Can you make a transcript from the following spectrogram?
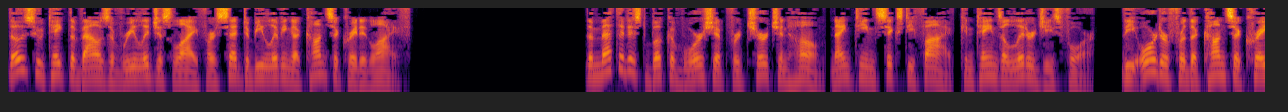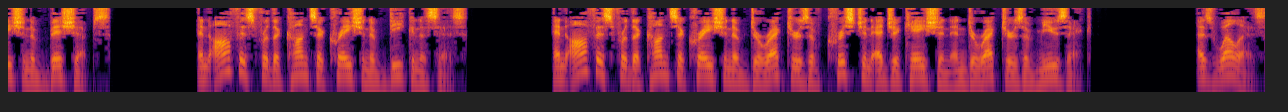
Those who take the vows of religious life are said to be living a consecrated life. The Methodist Book of Worship for Church and Home 1965 contains a liturgies for the order for the consecration of bishops, an office for the consecration of deaconesses, an office for the consecration of directors of Christian education and directors of music, as well as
